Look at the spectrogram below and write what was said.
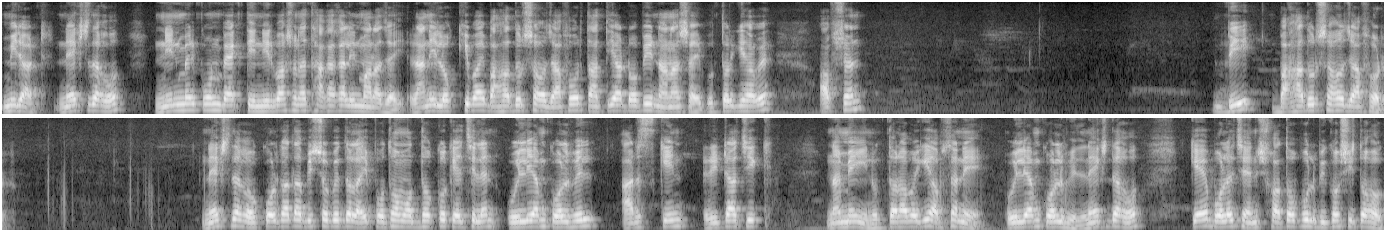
মিরাট। নেক্সট দেখো, নিম্নের কোন ব্যক্তি নির্বাসনে থাকাকালীন মারা যায়? রানী লক্ষ্মীবাই, বাহাদুর শাহ, জাফর, তাঁতিয়া, টপি, নানা সাহেব। উত্তর কী হবে? Option B Bahadur Shah, Zafar. Next দেখো, কলকাতা বিশ্ববিদ্যালয় প্রথম অধ্যক্ষ কে ছিলেন? উইলিয়াম কোলভিল, আরস্কিন রিটাচিক না মেইন উত্তর হবে কি option A William Colvile. Next দেখো, কে বলেছেন, শতফুল বিকশিত হোক।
